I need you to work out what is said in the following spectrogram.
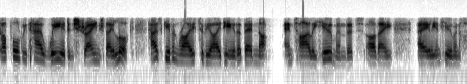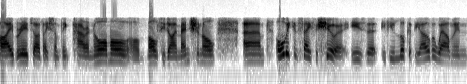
coupled with how weird and strange they look, has given rise to the idea that they're not entirely human. That are they alien human hybrids? Are they something paranormal or multidimensional? Um, all we can say for sure is that if you look at the overwhelming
